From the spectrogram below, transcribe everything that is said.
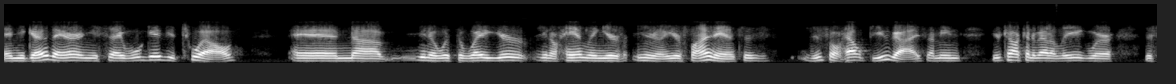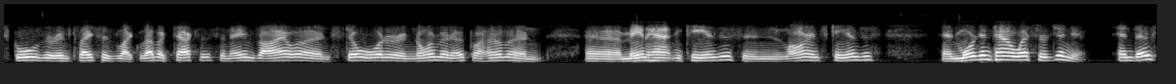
and you go there and you say, "We'll give you 12." And uh, you know, with the way you're, you know, handling your, you know, your finances, this will help you guys. I mean, you're talking about a league where the schools are in places like Lubbock, Texas, and Ames, Iowa, and Stillwater, and Norman, Oklahoma, and uh, Manhattan, Kansas, and Lawrence, Kansas, and Morgantown, West Virginia. And those,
